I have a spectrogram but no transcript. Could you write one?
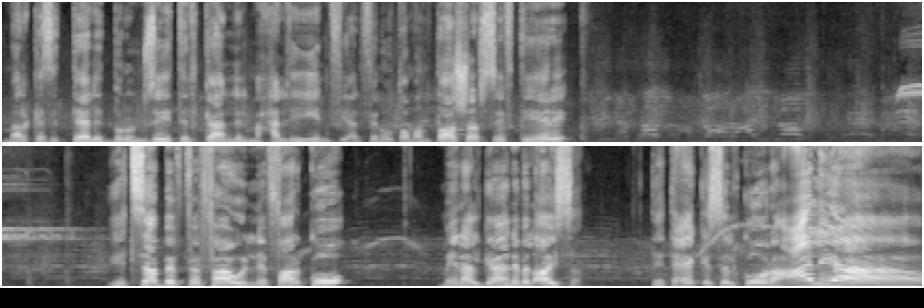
المركز الثالث برونزية الكان للمحليين في 2018 سيف تيري يتسبب في فاول لفاركو من الجانب الأيسر. تتعكس الكرة عالية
